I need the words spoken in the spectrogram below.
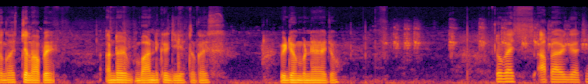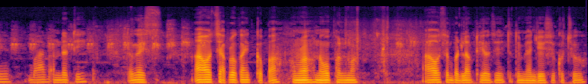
તો ગાઈસ ચલો આપણે અંદર બહાર નીકળી જઈએ. તો ગાઈસ વીડિયો બનાવી રહેજો. તો ગાઈસ આપણે આવી ગયા છીએ બહાર અંદરથી. તો ગાઈસ આવો છે આપણો કંઈક કપા. હમણાં નવો ફલમાં આવો છે બદલાવ થયો છે. તો તમે આ જોઈ શકો છો.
